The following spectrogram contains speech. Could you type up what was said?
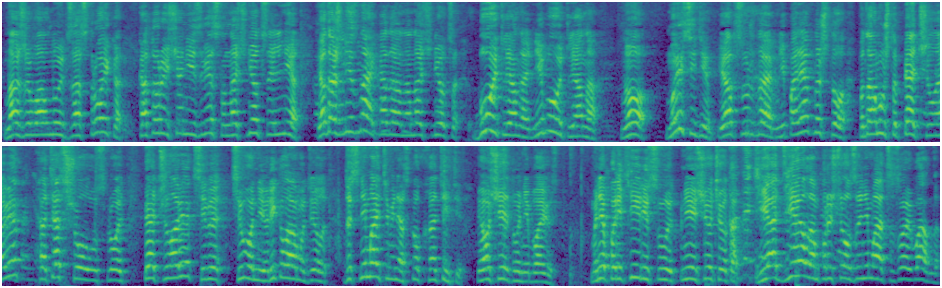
Нас же волнует застройка, которая еще неизвестно, начнется или нет. Я даже не знаю, когда она начнется, будет ли она, не будет ли она. Но мы сидим и обсуждаем непонятно что, потому что пять человек хотят шоу устроить, пять человек себе сегодня рекламу делают. Да снимайте меня сколько хотите, я вообще этого не боюсь. Мне парики рисуют, мне еще что-то. Я делом пришел заниматься, Зоя Ивановна,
